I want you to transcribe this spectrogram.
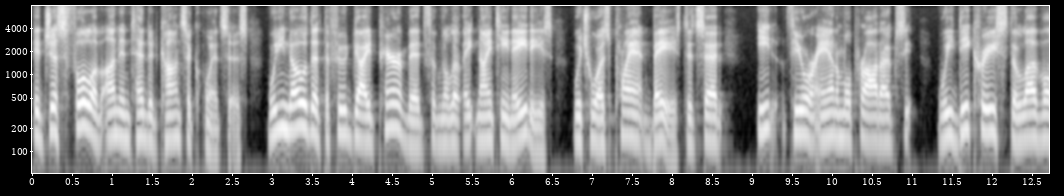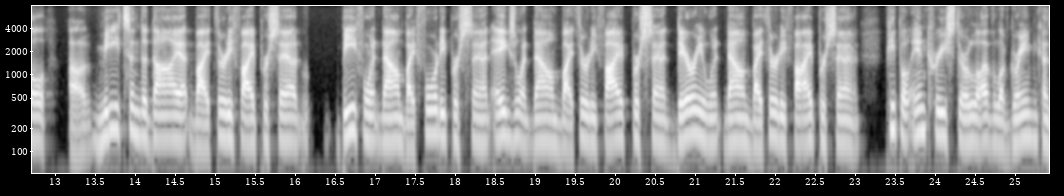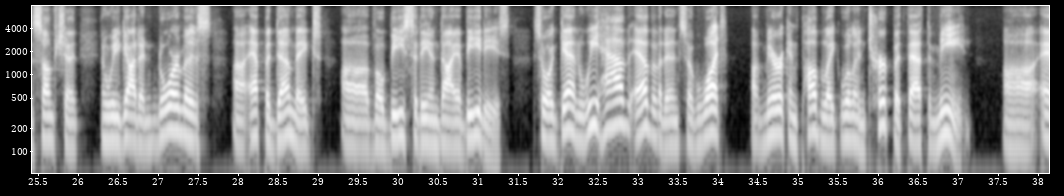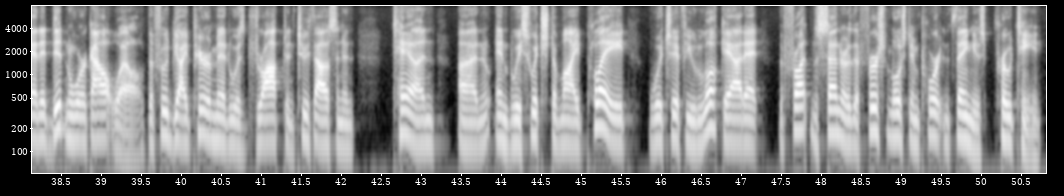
it's just full of unintended consequences. We know that the food guide pyramid from the late 1980s, which was plant based, it said eat fewer animal products. We decreased the level of meats in the diet by 35%, beef went down by 40%, eggs went down by 35%, dairy went down by 35%. People increased their level of grain consumption, and we got enormous uh, epidemics of obesity and diabetes. So, again, we have evidence of what American public will interpret that to mean. Uh, and it didn't work out well. The food guide pyramid was dropped in 2010, uh, and, and we switched to MyPlate which, if you look at it, the front and center, the first most important thing is protein.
